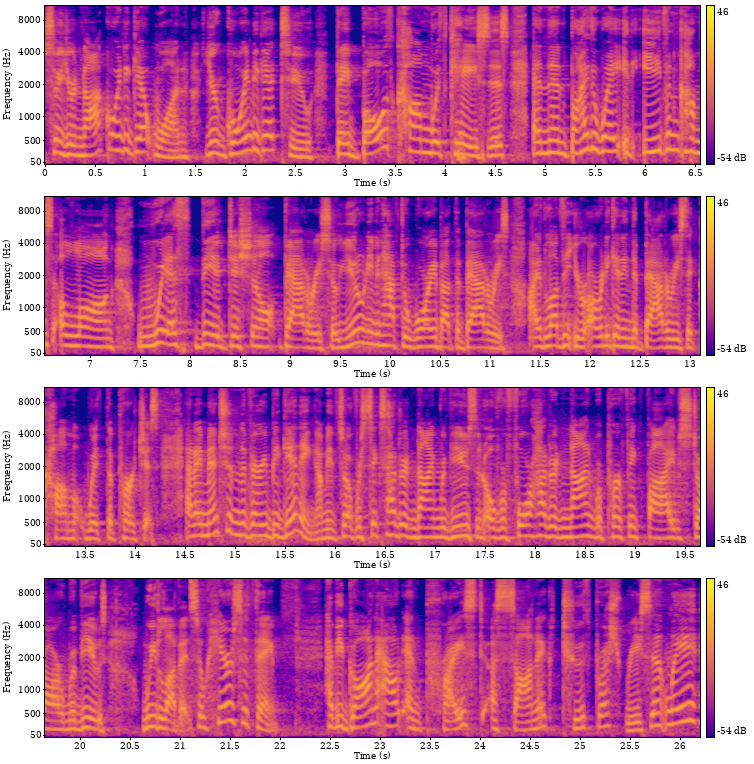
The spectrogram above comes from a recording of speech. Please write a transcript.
So you're not going to get one, you're going to get two. They both come with cases, and then, by the way, it even comes along with the additional battery. So you don't even have to worry about the batteries. I love that you're already getting the batteries that come with the purchase. And I mentioned in the very beginning, I mean, it's over 609 reviews, and over 409 were perfect five-star reviews. We love it. So here's the thing. Have you gone out and priced a Sonic toothbrush recently?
